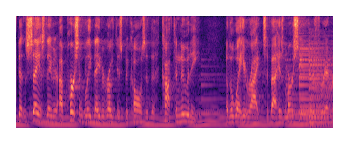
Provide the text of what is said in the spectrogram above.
Doesn't say it's David. I personally believe David wrote this because of the continuity of the way he writes about his mercy endure forever.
